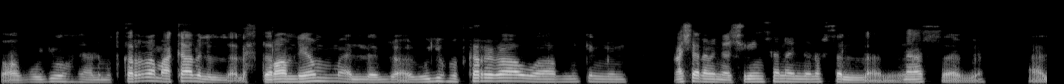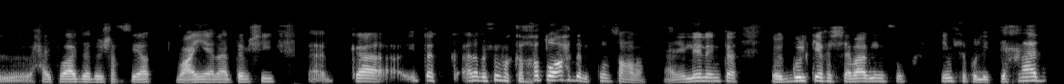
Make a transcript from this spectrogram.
وجوه يعني متكررة مع كامل الاحترام لهم الوجوه متكررة وممكن من عشرة من عشرين سنة إنه نفس الناس آه، حيتواجدوا شخصيات معينة بتمشي. ك... أنت أنا بشوفها كخطوة واحدة بتكون صعبة. يعني الليلة أنت لو تقول كيف الشباب يمشوا يمسكوا الاتحاد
